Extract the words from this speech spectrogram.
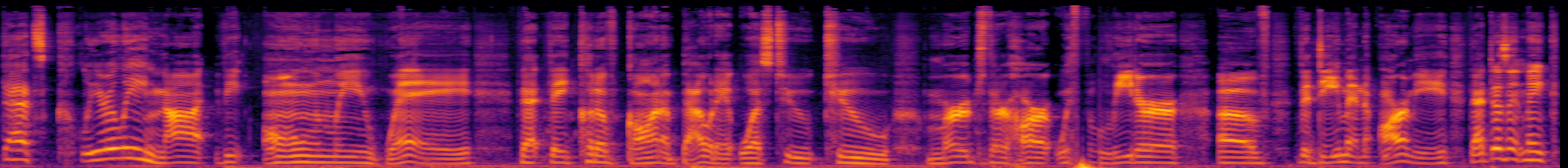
That's clearly not the only way that they could have gone about it was to to merge their heart with the leader of the demon army. That doesn't make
